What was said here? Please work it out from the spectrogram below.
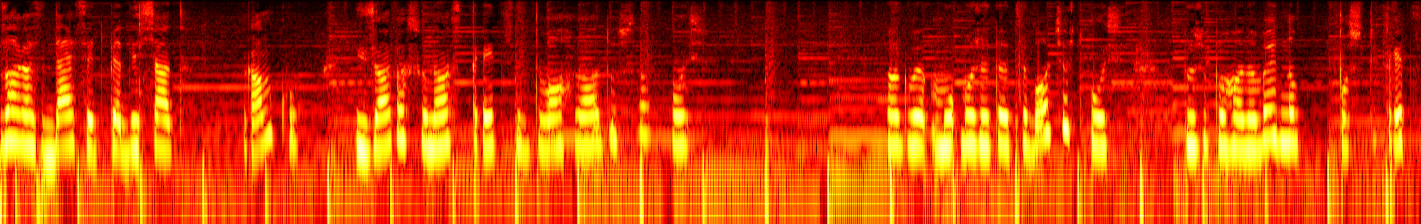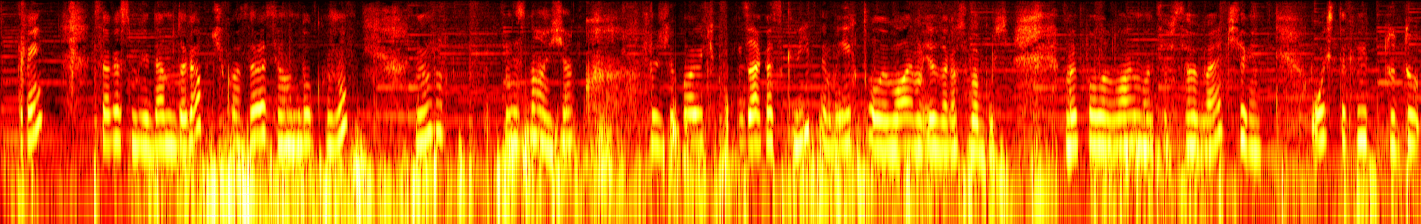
зараз 10.50 ранку, і зараз у нас 32 градуси. Ось. Як ви мо- можете це бачити, ось дуже погано видно, почти 33. Зараз ми йдемо до рабчика, зараз я вам покажу. Ну, не знаю, як виживають зараз квіти, ми їх поливаємо. Я зараз в бабусі. Ми поливаємо це все ввечері. Ось такий тут,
